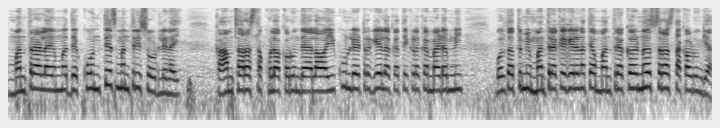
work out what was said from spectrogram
मंत्रालयामध्ये कोणतेच मंत्री सोडले नाही. का आमचा रस्ता खुला करून द्यायला हवा. इकून लेटर गेलं का तिकडं का मॅडमनी बोलता तुम्ही मंत्र्याकडे गेले ना त्या मंत्र्याकडनंच रस्ता काढून घ्या.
